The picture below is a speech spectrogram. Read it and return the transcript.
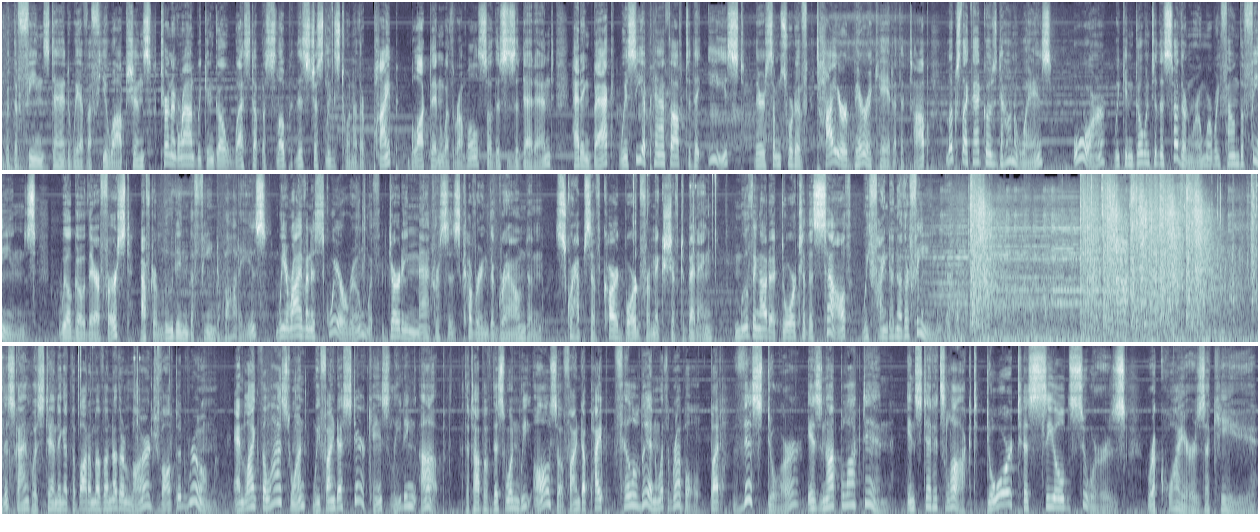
With the fiends dead, we have a few options. Turning around, we can go west up a slope. This just leads to another pipe, blocked in with rubble, so this is a dead end. Heading back, we see a path off to the east. There's some sort of tire barricade at the top. Looks like that goes down a ways. Or we can go into the southern room where we found the fiends. We'll go there first, after looting the fiend bodies. We arrive in a square room with dirty mattresses covering the ground and scraps of cardboard for makeshift bedding. Moving out a door to the south, we find another fiend. This guy was standing at the bottom of another large vaulted room. And like the last one, we find a staircase leading up. At the top of this one, we also find a pipe filled in with rubble. But this door is not blocked in. Instead, it's locked. Door to sealed sewers requires a key.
